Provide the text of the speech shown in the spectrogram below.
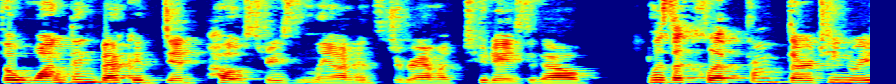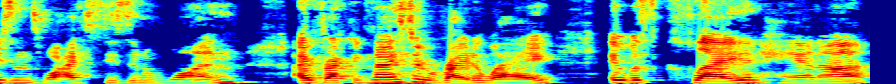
the one thing Becca did post recently on Instagram, like two days ago, was a clip from 13 Reasons Why season one. I recognized it right away. It was Clay and Hannah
